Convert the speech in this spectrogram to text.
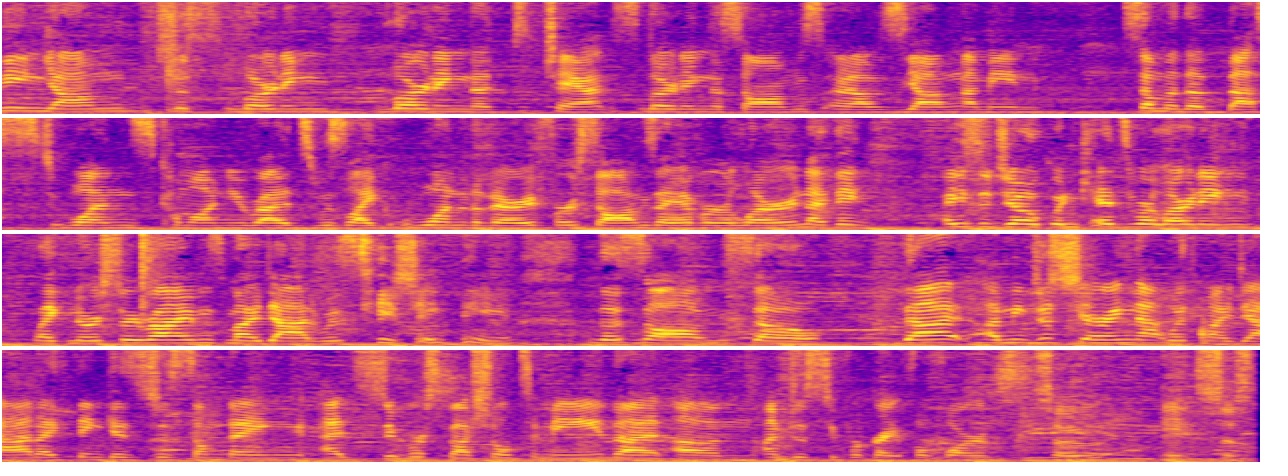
being young, just learning, learning the chants, learning the songs. When I was young. I mean, some of the best ones, "Come On You Reds," was like one of the very first songs I ever learned. I think I used to joke when kids were learning like nursery rhymes. My dad was teaching me the song So that, I mean, just sharing that with my dad, I think is just something that's super special to me that um, I'm just super grateful for. So it's just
